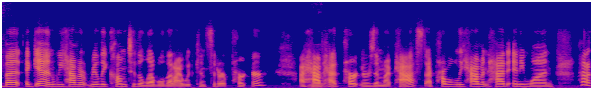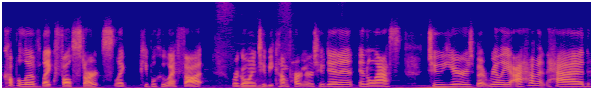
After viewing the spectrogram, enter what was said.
but again, we haven't really come to the level that I would consider partner. I have Right. had partners in my past. I probably haven't had anyone, I've had a couple of like false starts, like people who I thought were going hmm to become partners who didn't in the last two years. But really, I haven't had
